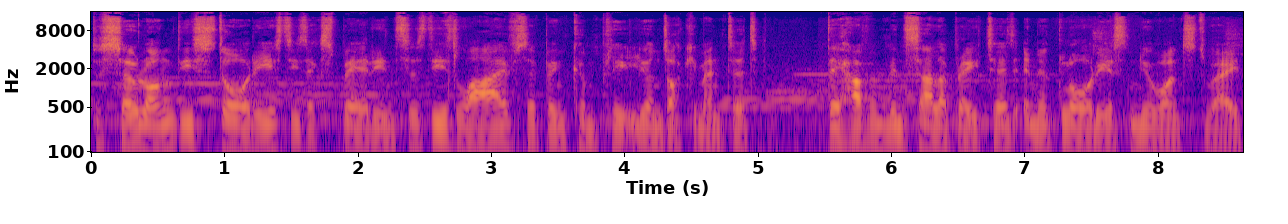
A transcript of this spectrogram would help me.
For so long, these stories, these experiences, these lives have been completely undocumented. They haven't been celebrated in a glorious, nuanced way.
